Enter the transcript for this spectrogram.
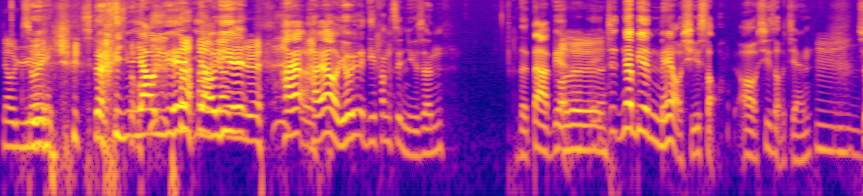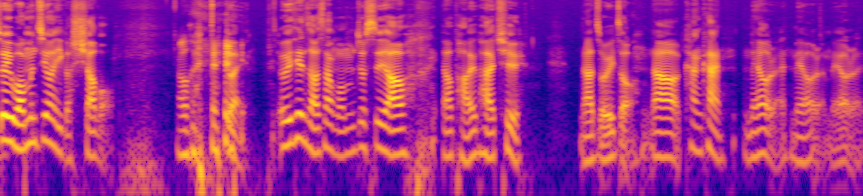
要约去对，要约要约，约，还还要有一个地方是女生的大便，哦对对。对就那边没有洗手哦，洗手间，嗯，所以我们就用一个 shovel。OK，对，有一天早上我们就是要要跑一跑去，那走一走，那看看没有人，没有人，没有人。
